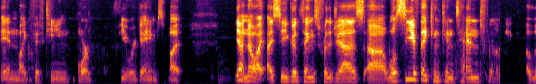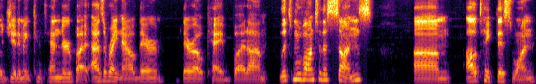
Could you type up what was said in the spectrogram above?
in like 15 or fewer games, but yeah, no, I, I see good things for the Jazz. Uh, we'll see if they can contend for like a legitimate contender, but as of right now, they're they're okay. But um, let's move on to the Suns. Um, I'll take this one.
